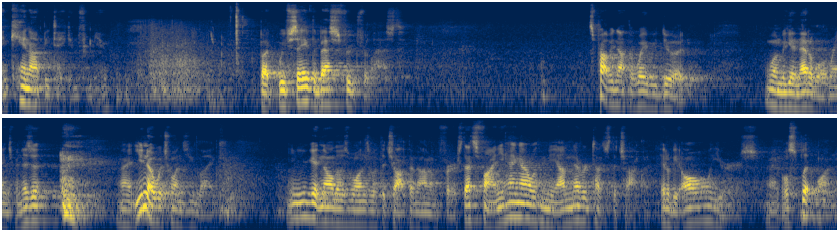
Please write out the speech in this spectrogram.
and cannot be taken from you. But we've saved the best fruit for last. It's probably not the way we do it when we get an edible arrangement, is it? right? You know which ones you like. You're getting all those ones with the chocolate on them first. That's fine. You hang out with me. I'll never touch the chocolate. It'll be all yours. Right? We'll split one.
